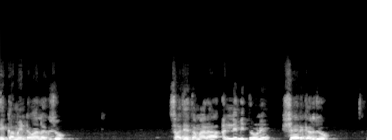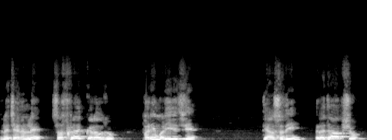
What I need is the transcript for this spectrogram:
એ કમેન્ટમાં લખજો. સાથે તમારા અન્ય મિત્રોને શેર કરજો અને ચેનલને સબસ્ક્રાઇબ કરાવજો. ફરી મળીએ છીએ. ત્યાં સુધી રજા આપશો.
